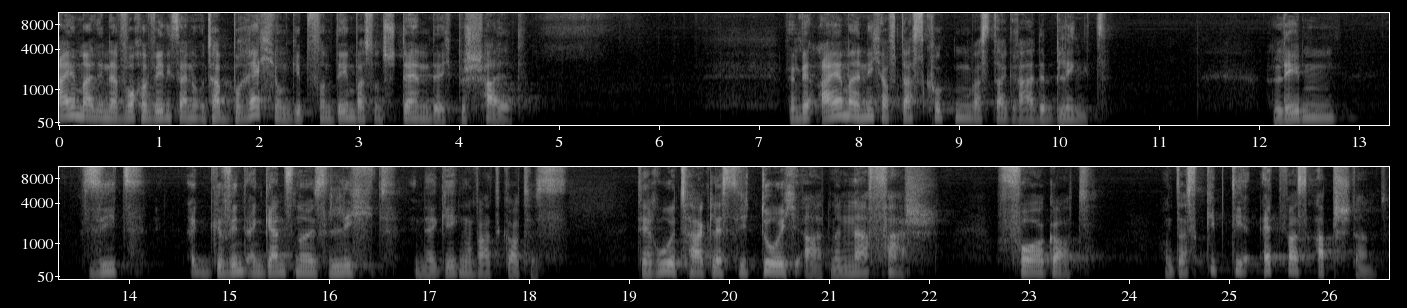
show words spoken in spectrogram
einmal in der Woche wenigstens eine Unterbrechung gibt von dem, was uns ständig beschallt? Wenn wir einmal nicht auf das gucken, was da gerade blinkt. Leben sieht, gewinnt ein ganz neues Licht in der Gegenwart Gottes. Der Ruhetag lässt sich durchatmen, nafasch, vor Gott. Und das gibt dir etwas Abstand,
